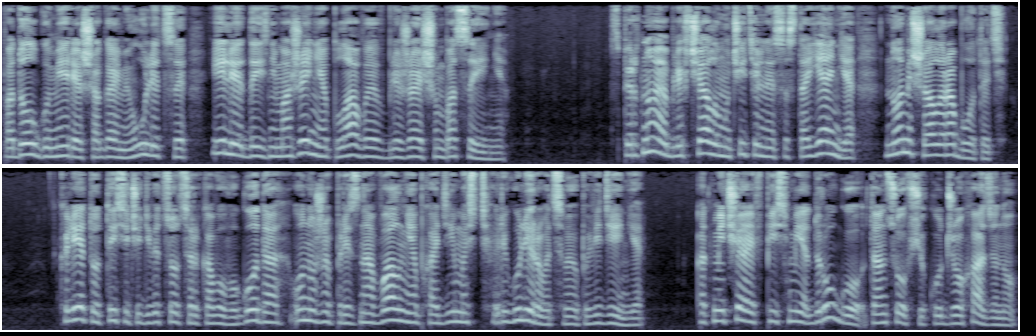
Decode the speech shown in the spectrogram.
подолгу меряя шагами улицы или до изнеможения плавая в ближайшем бассейне. Спиртное облегчало мучительное состояние, но мешало работать. К лету 1940 года он уже признавал необходимость регулировать свое поведение, отмечая в письме другу, танцовщику Джо Хазену,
